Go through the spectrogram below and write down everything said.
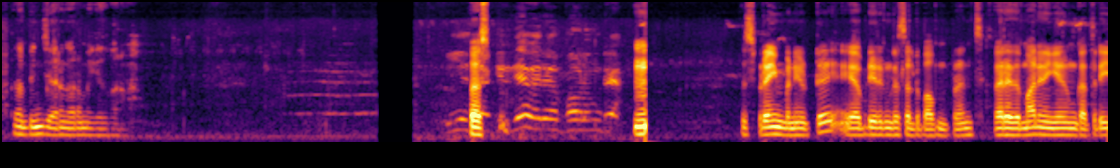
இப்போதான் பிஞ்சு இறங்க ஆரம்பிக்குது பாருங்க. ஸ்ப்ரேயிங் பண்ணிவிட்டு எப்படி இருக்குன்னு ரிசல்ட் பார்ப்போம் ஃப்ரெண்ட்ஸ் வேறு இது மாதிரி நீங்கள் கத்திரி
